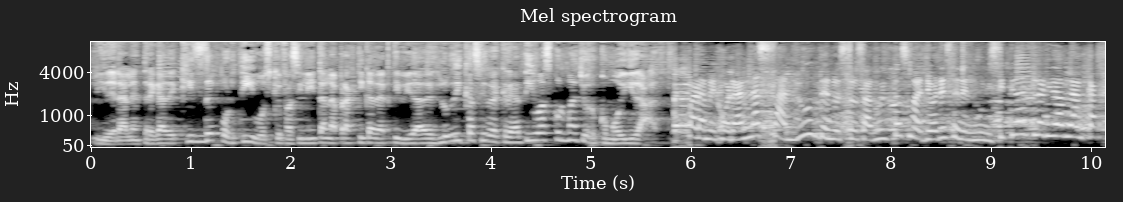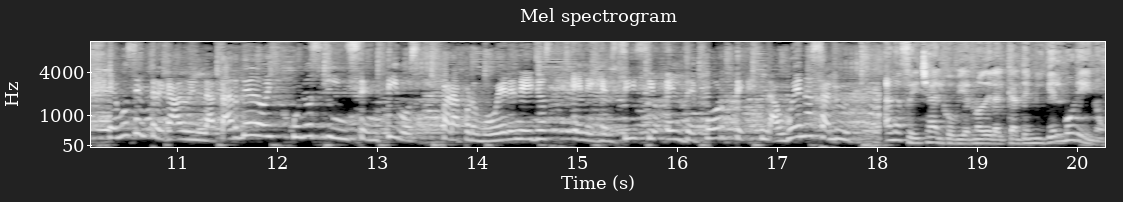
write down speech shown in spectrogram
lidera la entrega de kits deportivos que facilitan la práctica de actividades lúdicas y recreativas con mayor comodidad. Para mejorar la salud de nuestros adultos mayores en el municipio de Florida Blanca, hemos entregado en la tarde de hoy unos incentivos para promover en ellos el ejercicio, el deporte, la buena salud. A la fecha, el gobierno del alcalde Miguel Moreno,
